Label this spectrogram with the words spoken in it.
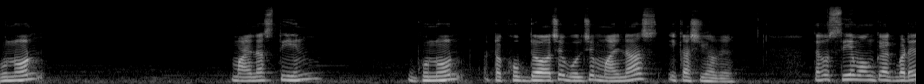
গুণন মাইনাস তিন গুণন, একটা খুব দেওয়া আছে, বলছে মাইনাস একাশি হবে। দেখো সেম অঙ্ক একবারে।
